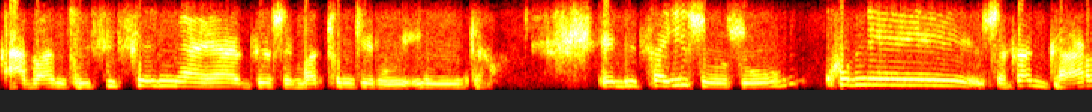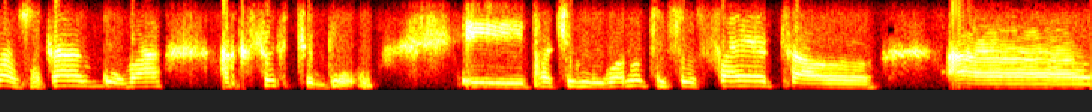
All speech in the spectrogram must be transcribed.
havanzwisise nyaya dzezvematongerwo enyika. And saizvozvo kune zvakagara zvakangova acceptable. E, pachirungu vanoti societal uh,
